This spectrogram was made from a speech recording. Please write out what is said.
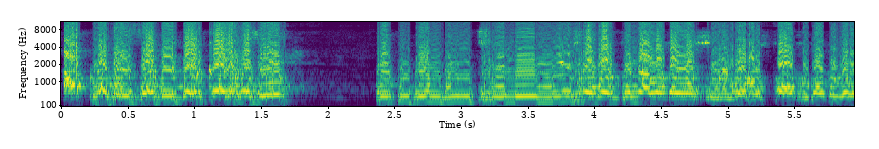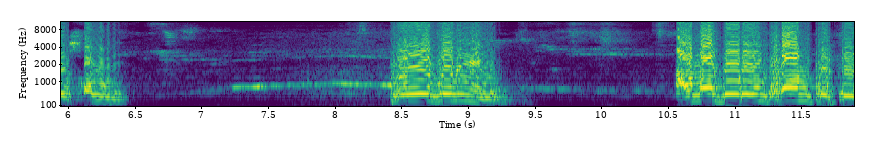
আপনাদের যাদের দরকার হবে প্রতিবন্ধী ছেলে, মেয়ে সবার জন্য আলাদা ব্যবস্থা আছে জাদুঘরের সামনে। আমাদের এইখান থেকে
